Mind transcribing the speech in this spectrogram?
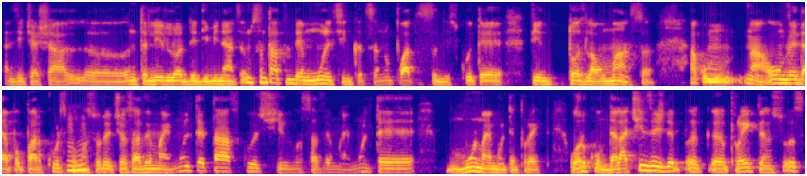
a zice așa, al uh, întâlnirilor de dimineață. Nu sunt atât de mulți încât să nu poată să discute fiind toți la o masă. Acum, na, o vom vedea pe parcurs, pe mm-hmm. măsură ce o să avem mai multe task-uri și o să avem mai multe, mult mai multe proiecte. Oricum, de la 50 de uh, uh, proiecte în sus,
